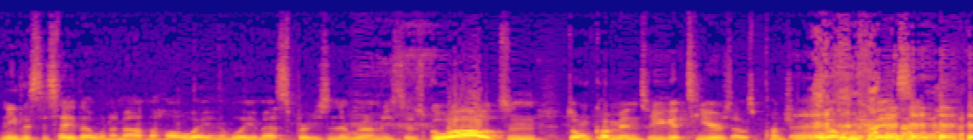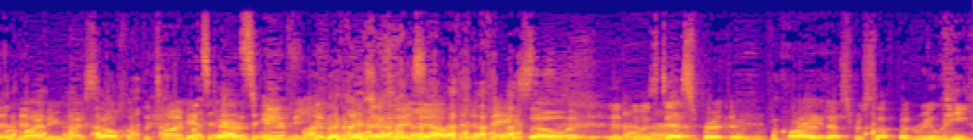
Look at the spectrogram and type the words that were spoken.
needless to say, though, when I'm out in the hallway and William Esper's in the room he says, "Go out and don't come in until you get tears," I was punching myself in the face, reminding myself of the time It's my parents beat me. I'm you know? myself in the face. So uh, it, it was desperate. It required Right. desperate stuff, but really,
